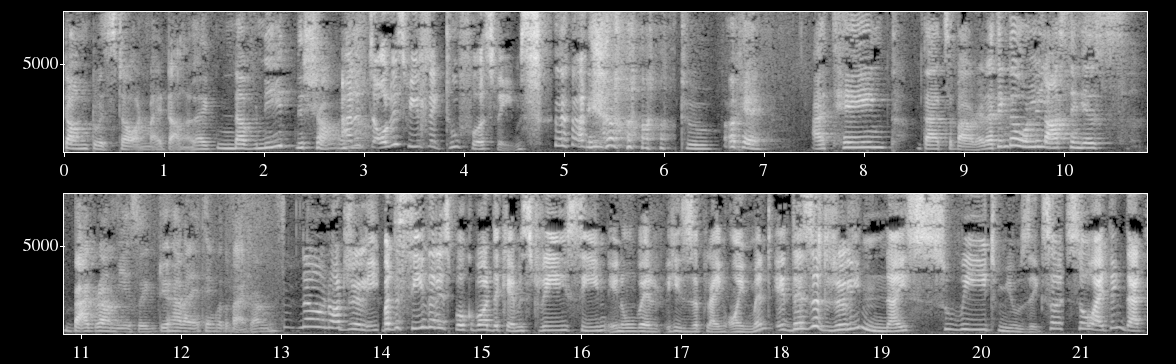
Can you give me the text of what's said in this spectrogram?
tongue twister on my tongue. Like, Navneet Nishan. and it always feels like two first names. True. Okay. I think that's about it. I think the only last thing is background music. Do you have anything for the background? No, not really. But the scene that I spoke about, the chemistry scene, you know, where he's applying ointment, it, there's a really nice, sweet music. So, so I think that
